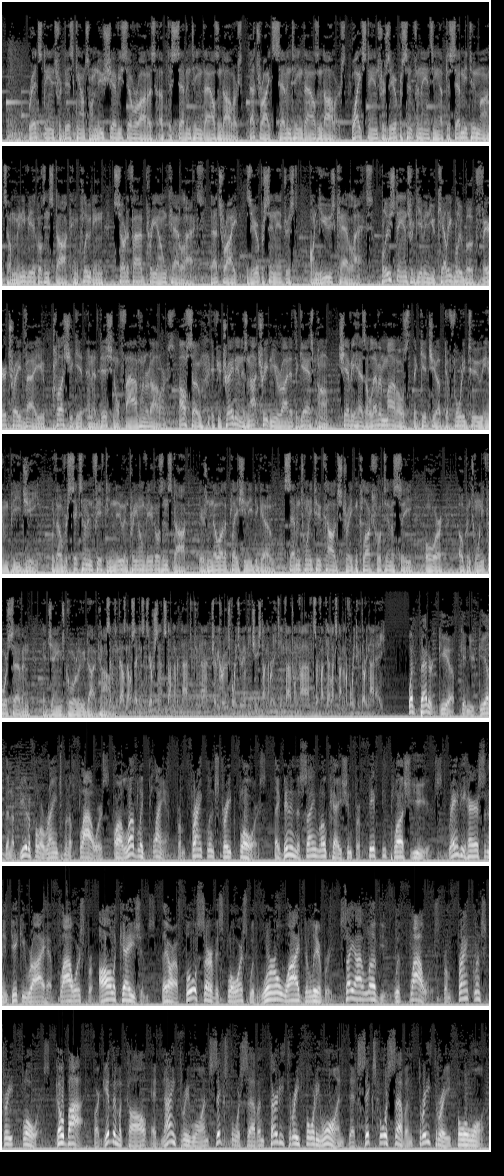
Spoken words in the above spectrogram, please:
Red stands for discounts on new Chevy Silverados up to $17,000. That's right, $17,000. White stands for 0% financing up to 72 months on many vehicles in stock, including certified pre-owned Cadillacs. That's right, 0% interest on used Cadillacs. Blue stands for giving you Kelley Blue Book fair trade value, plus you get an additional $500. Also, if your trade-in is not treating you right at the gas pump, Chevy has 11 models that get you up to 42 mpg. With over 650 new and pre-owned vehicles in stock, there's no other place you need to go. 722 College Street in Clarksville, Tennessee, or open 24-7 at jamescorlew.com. $17,000 savings at 0%. Stock number 9229. Chevy Cruze 42 MPG. Stock number 18525. Certified Cadillac. Stock number 4239A. What better gift can you give than a beautiful arrangement of flowers or a lovely plant from Franklin Street Flowers? They've been in the same location for 50 plus years. Randy Harrison and Dickie Rye have flowers for all occasions. They are a full-service florist with worldwide delivery. Say I love you with flowers from Franklin Street Florist. Go by or give them a call at 931-647-3341. That's 647-3341.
